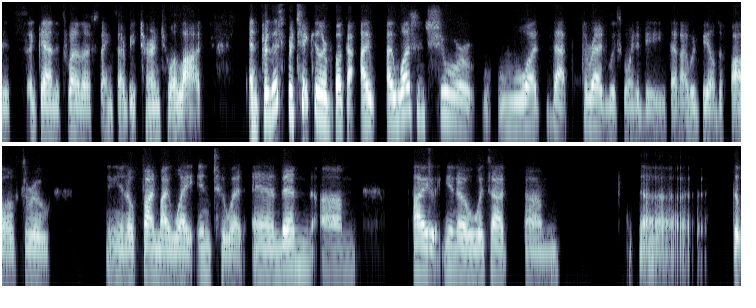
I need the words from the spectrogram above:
it's again, it's one of those things I return to a lot. And for this particular book, I, I wasn't sure what that thread was going to be that I would be able to follow through, you know, find my way into it. And then um, I, you know, was at um, the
